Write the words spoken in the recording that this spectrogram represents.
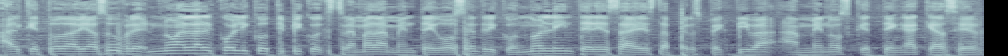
Al que todavía sufre, no al alcohólico típico extremadamente egocéntrico. No le interesa esta perspectiva a menos que tenga que hacer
